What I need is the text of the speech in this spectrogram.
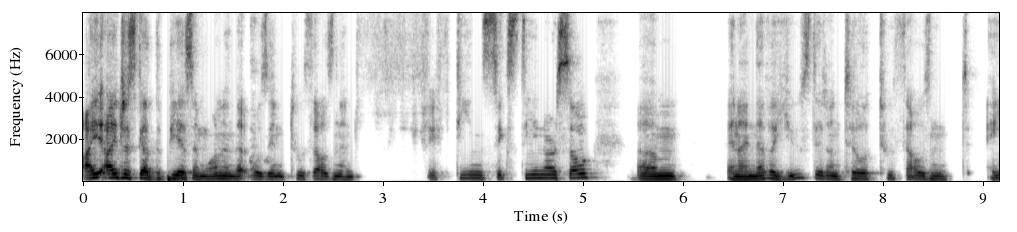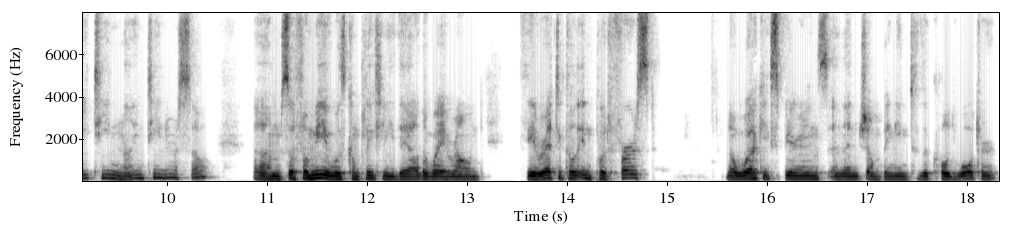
I, I just got the PSM one, and that was in 2015, 16 or so. Um, and I never used it until 2018, 19 or so. Um, so for me, it was completely the other way around theoretical input first, no work experience, and then jumping into the cold water.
